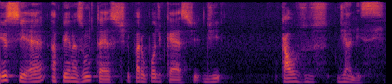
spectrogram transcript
Esse é apenas um teste para o podcast de Causos de Alice.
